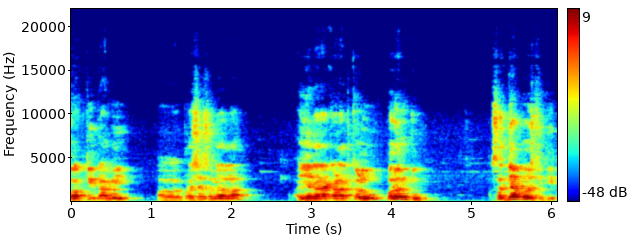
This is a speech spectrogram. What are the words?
बाबतीत आम्ही प्रशासनाला येणाऱ्या काळात कळवू. परंतु सध्या परिस्थितीत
